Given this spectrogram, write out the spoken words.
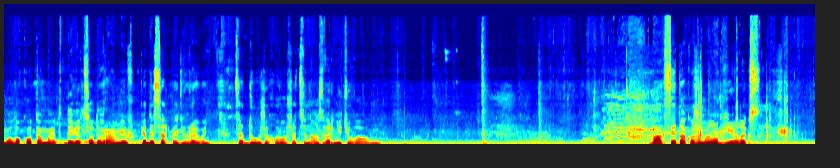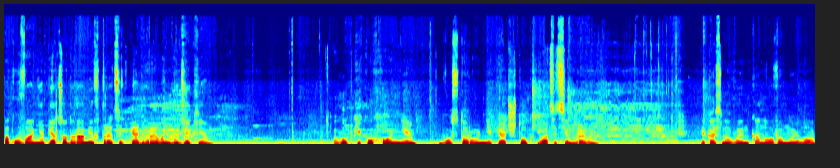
Молоко та мед 900 грамів 55 гривень. Це дуже хороша ціна, зверніть увагу. В акції також мило Гелекс. Пакування 500 грамів, 35 гривень будь-яке. Губки кухонні, двосторонні, 5 штук, 27 гривень. Якась новинка, нове мило,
